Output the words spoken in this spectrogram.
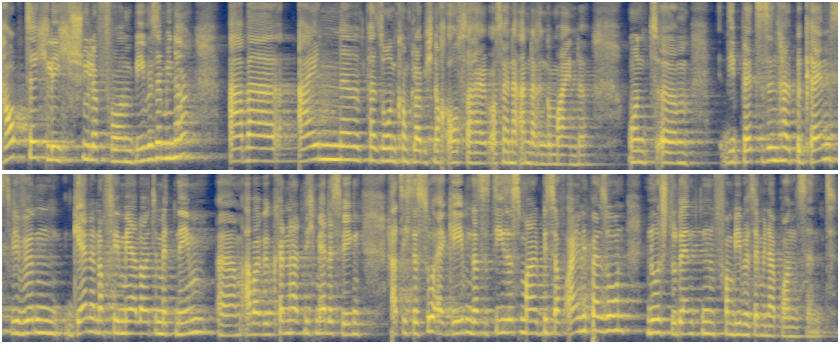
hauptsächlich Schüler vom Bibelseminar, aber eine Person kommt, glaube ich, noch außerhalb, aus einer anderen Gemeinde. Und ähm, die Plätze sind halt begrenzt. Wir würden gerne noch viel mehr Leute mitnehmen, ähm, aber wir können halt nicht mehr. Deswegen hat sich das so ergeben, dass es dieses Mal bis auf eine Person nur Studenten vom Bibelseminar Bonn sind.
